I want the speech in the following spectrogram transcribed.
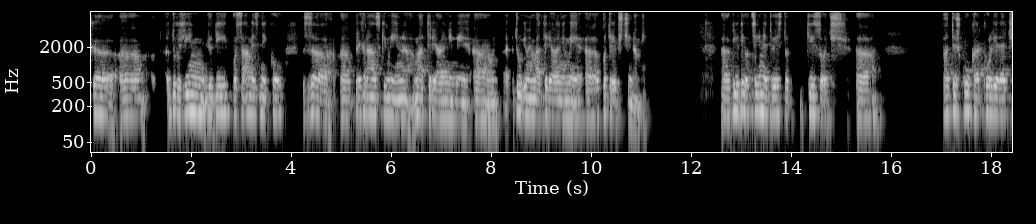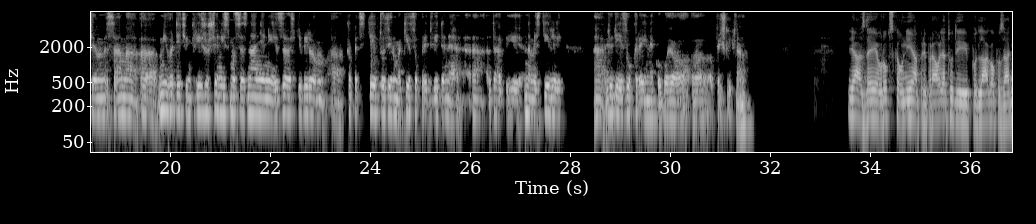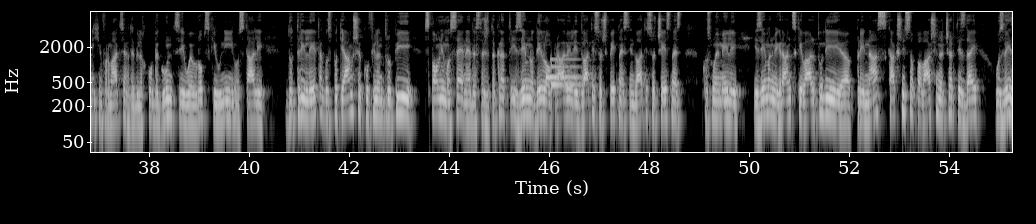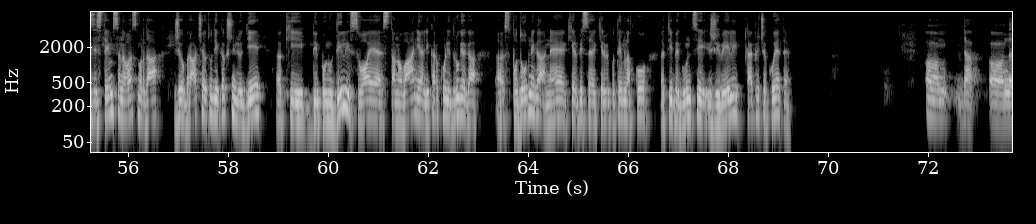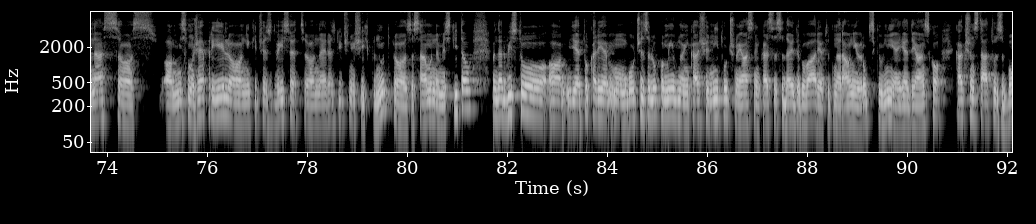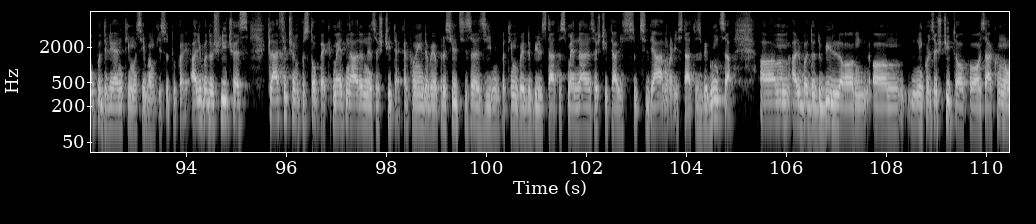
družin, ljudi, posameznikov z uh, prehranskimi in materialnimi, uh, drugimi materialnimi uh, potrebščinami. Glede ocene 200 tisoč, pa težko karkoli rečem, sama, mi v Rdečem križu še nismo seznanjeni z številom kapacitet oziroma kje so predvidene, da bi namestili uh, ljudi iz Ukrajine, ko bojo prišli k nam. Ja, zdaj Evropska unija pripravlja tudi podlago po zadnjih informacijah, da bi lahko begunci v Evropski uniji ostali do tri leta. Gospod Jamšek, v filantropiji spomnimo se, ne, da ste že takrat izjemno delo opravili 2015 in 2016, ko smo imeli izjemen migranski val tudi pri nas. Kakšni so pa vaši načrti zdaj v zvezi s tem, se na vas morda že obračajo tudi kakšni ljudje, eh, ki bi ponudili svoje stanovanje ali karkoli drugega eh, spodobnega, ne, kjer, bi se, kjer bi potem lahko eh, ti begunci živeli. Kaj pričakujete? Um, da, um, na nas so Mi smo že prijeli nekaj čez 20 najrazličnejših ponudb za samo namestitev, vendar v bistvu je to, kar je mogoče zelo pomembno in kar še ni točno jasno in kaj se sedaj dogovarja tudi na ravni Evropske unije, je dejansko, kakšen status bo podeljen tem osebam, ki so tukaj. Ali bodo šli čez klasičen postopek mednarodne zaščite, kar pomeni, da bodo prosilci za azil in potem bodo dobili status mednarodne zaščite ali subsidijarno ali status begunca, um, ali bodo dobili um, um, neko zaščito po zakonu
